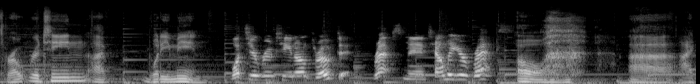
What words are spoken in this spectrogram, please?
throat routine? I, what do you mean? What's your routine on throat day? Reps, man. Tell me your reps. Oh, uh, I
